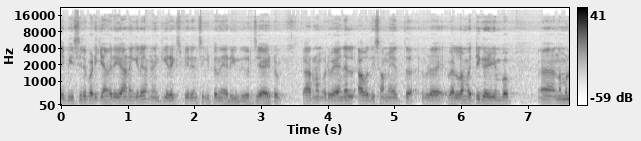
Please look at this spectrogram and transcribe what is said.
ഐ ബി സിയിൽ പഠിക്കാൻ വരികയാണെങ്കിൽ നിങ്ങൾക്ക് ഈ ഒരു എക്സ്പീരിയൻസ് കിട്ടുന്നതായിരിക്കും തീർച്ചയായിട്ടും. കാരണം ഒരു വേനൽ അവധി സമയത്ത് ഇവിടെ വെള്ളം വറ്റി കഴിയുമ്പം നമ്മൾ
